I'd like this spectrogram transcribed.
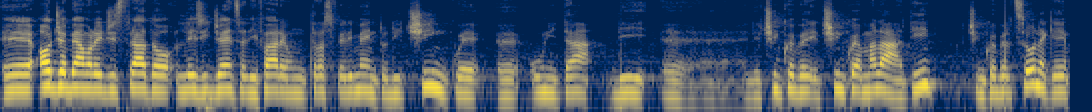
Eh, oggi abbiamo registrato l'esigenza di fare un trasferimento di 5 eh, unità di, eh, di 5, 5 ammalati, 5 persone che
